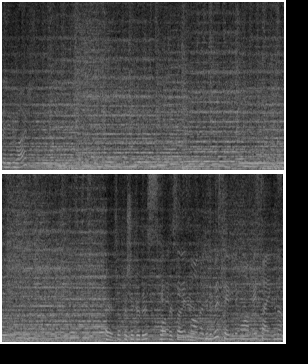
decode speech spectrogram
Talebi var. Evet çok teşekkür ederiz. Muhammed Evet, Saygı. yine son ödülümüz sevgili Muhammed Saygı'nın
